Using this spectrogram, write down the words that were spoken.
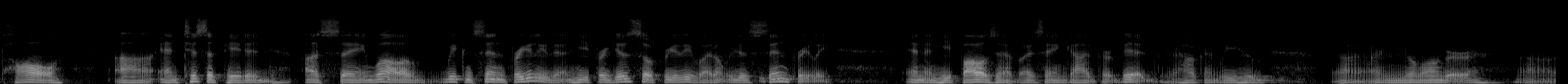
Paul uh, anticipated us saying, well, we can sin freely then. He forgives so freely, why don't we just sin freely? And then he follows that by saying, God forbid, how can we who are no longer uh,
